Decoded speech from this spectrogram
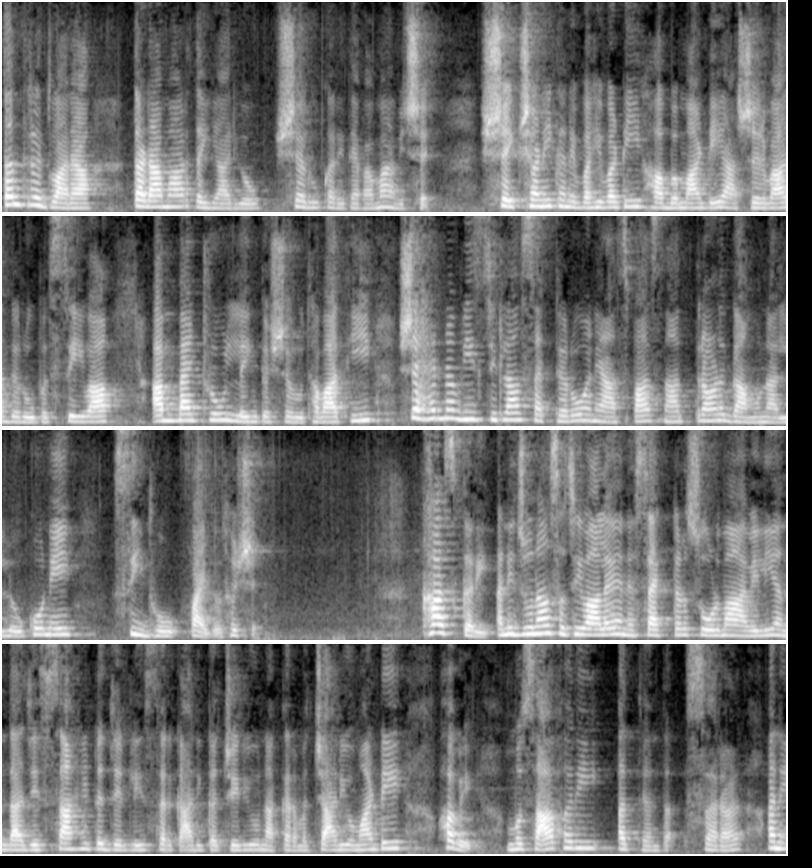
તંત્ર દ્વારા તડામાર તૈયારીઓ શરૂ કરી દેવામાં આવી છે. શૈક્ષણિક અને વહીવટી હબ માટે આશીર્વાદરૂપ સેવા આ મેટ્રો લિંક શરૂ થવાથી શહેરના વીસ જેટલા સેક્ટરો અને આસપાસના ત્રણ ગામોના લોકોને સીધો ફાયદો થશે. ખાસ કરી અને જૂના સચિવાલય અને સેક્ટર સોળમાં આવેલી અંદાજે સાહીઠ જેટલી સરકારી કચેરીઓના કર્મચારીઓ માટે હવે મુસાફરી અત્યંત સરળ અને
